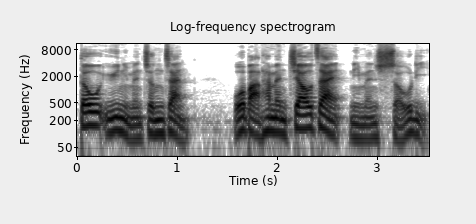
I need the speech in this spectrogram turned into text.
都与你们征战，我把他们交在你们手里。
